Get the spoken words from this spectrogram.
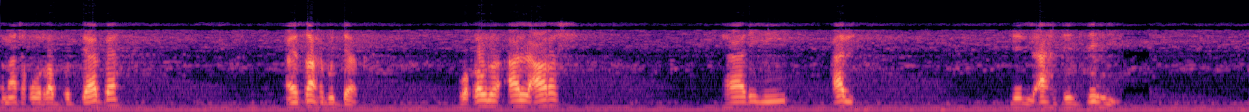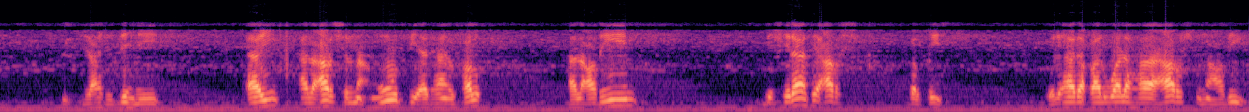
كما تقول رب الدابة أي صاحب الدابة. وقوله العرش هذه ال للعهد الذهني. للعهد الذهني أي العرش المعهود في أذهان الخلق العظيم بخلاف عرش بلقيس ولهذا قال ولها عرش عظيم.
